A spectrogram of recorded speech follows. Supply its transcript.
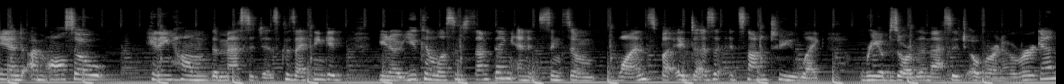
And I'm also hitting home the messages because I think it, you know, you can listen to something and it sinks in once, but it doesn't, it's not until you like reabsorb the message over and over again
